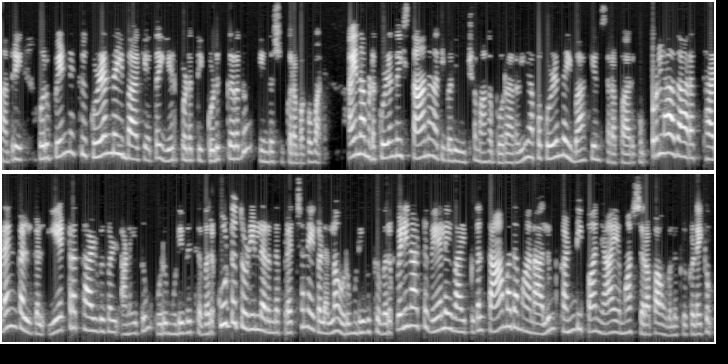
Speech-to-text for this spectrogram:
மாதிரி ஒரு பெண்ணுக்கு குழந்தை பாக்கியத்தை ஏற்படுத்தி கொடுக்கிறதும் இந்த சுக்கர பகவான். ஐந்தாம் இட குழந்தை ஸ்தான அதிபதி உச்சமாக போறார் இல்லையா? அப்ப குழந்தை பாக்கியம் சிறப்பா இருக்கும். பொருளாதார தடங்கல்கள் ஏற்றத்தாழ்வுகள் அனைத்தும் ஒரு முடிவுக்கு வரும். கூட்டு தொழில இருந்த பிரச்சனைகள் எல்லாம் ஒரு முடிவுக்கு வரும். வெளிநாட்டு வேலை வாய்ப்புகள் தாமதமானாலும் கண்டிப்பா நியாயமா சிறப்பா உங்களுக்கு கிடைக்கும்.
